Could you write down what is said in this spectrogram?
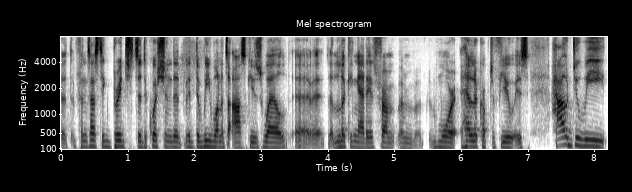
a, fantastic bridge to the question that, that we wanted to ask you as well. Uh, looking at it from a more helicopter view, is how do we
